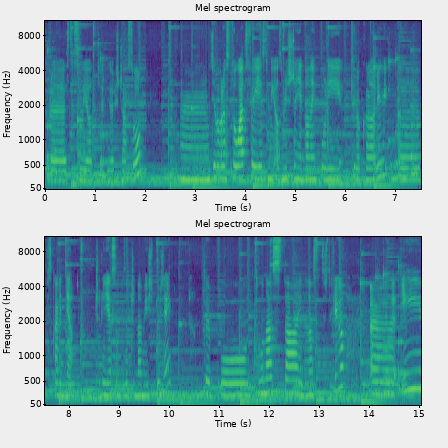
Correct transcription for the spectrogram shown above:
które stosuję od jakiegoś czasu. Mm, Gdzie po prostu łatwiej jest mi o zmieszczenie danej puli kilokalorii y, w skali dnia. Czyli ja sobie zaczynam jeść później, typu 12, 11, coś takiego. E, I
